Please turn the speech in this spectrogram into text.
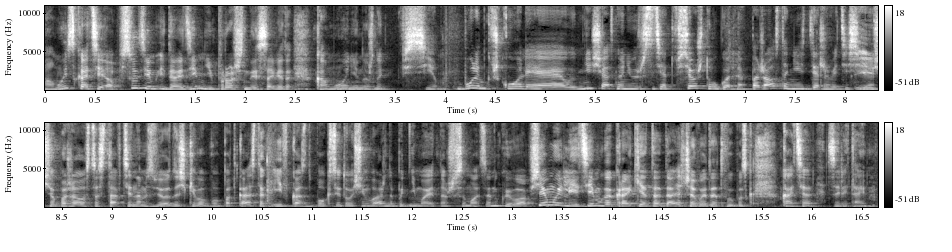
а мы с Катей обсудим и дадим непрошенные советы, кому они нужны всем. Буллинг в школе, несчастный университет, все что угодно. Пожалуйста, не сдерживайтесь. И еще, пожалуйста, ставьте нам звездочки в Apple подкастах и в Кастбоксе. Это очень важно, поднимает нашу самооценку. И вообще мы летим как ракета дальше в этот выпуск. Катя, залетаем.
